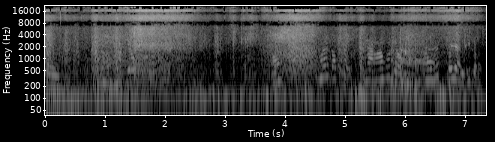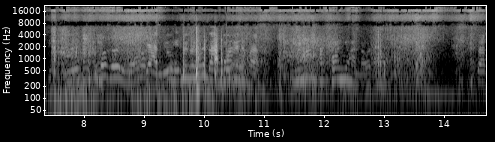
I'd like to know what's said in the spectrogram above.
เออน้ำเที่ยวอ๋อ ไม่ก็ไปนางเอาผู้เดียวเอาไม่อย่างที่หลอกก็เอ้ยแล้วจานอยู่เห็นมันสั้นอยู่ไงนะว่ามันนั่งพักผ่อนอยู่หันแล้ว สั้น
